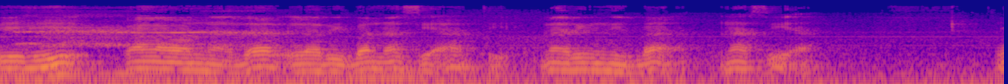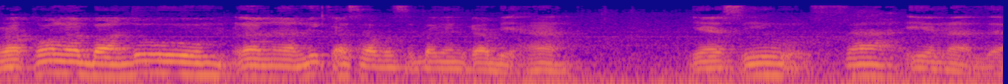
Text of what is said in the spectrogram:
bihi kalawan nazar ila riba nasihati maring riba nasihat Wa qala ba'duhum lanalika sahabat sebagian kabihan? Yasihu sah nada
